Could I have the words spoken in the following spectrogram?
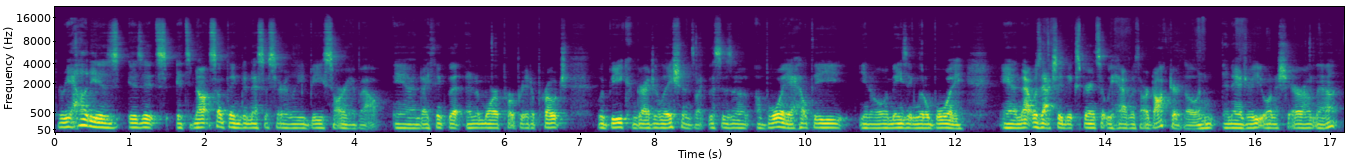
the reality is is it's it's not something to necessarily be sorry about and i think that a more appropriate approach would be congratulations like this is a, a boy a healthy you know amazing little boy and that was actually the experience that we had with our doctor though and, and andrea you want to share on that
